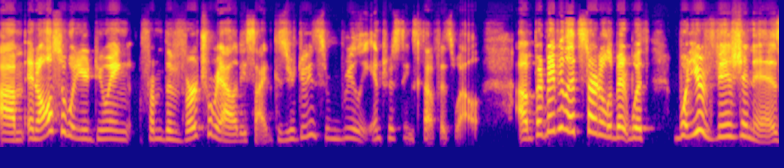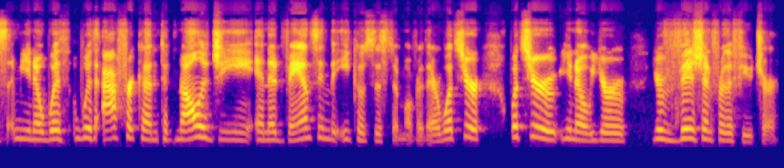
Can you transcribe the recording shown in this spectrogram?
um, and also what you're doing from the virtual reality side, because you're doing some really interesting stuff as well. Um, but maybe let's start a little bit with what your vision is. You know, with with Africa and technology and advancing the ecosystem over there. What's your what's your you know your your vision for the future?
